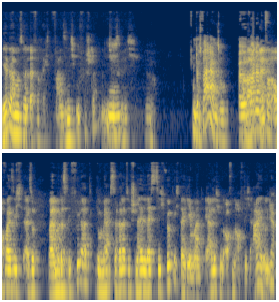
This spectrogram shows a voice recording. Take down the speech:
Ja, wir haben uns halt einfach echt wahnsinnig gut verstanden. Ich Mhm. nicht, ja. Und das war dann so. Also Aber einfach auch, weil sich, also, weil man das Gefühl hat, du merkst ja relativ schnell, lässt sich wirklich da jemand ehrlich und offen auf dich ein und Ja.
